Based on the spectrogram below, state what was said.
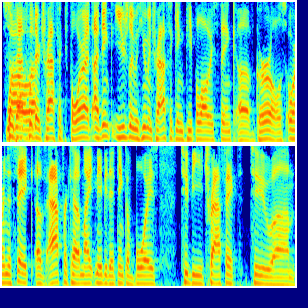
So that's while, what they're trafficked for. I, I think usually with human trafficking, people always think of girls, or in the sake of Africa, might maybe they think of boys to be trafficked to um,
